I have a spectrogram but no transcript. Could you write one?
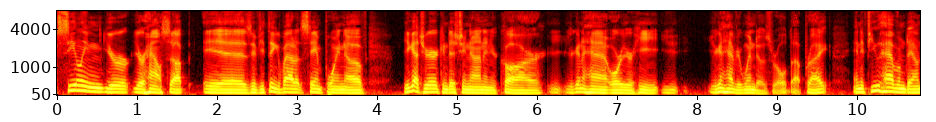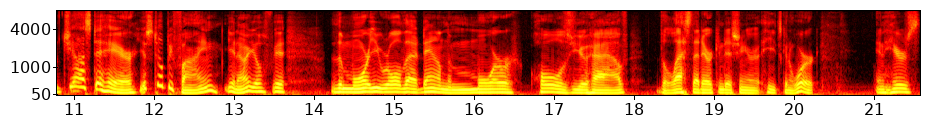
sealing your your house up is, if you think about it, standpoint of you got your air conditioning on in your car, you're gonna have or your heat, you, you're gonna have your windows rolled up, right? And if you have them down just a hair, you'll still be fine. You know, you'll the more you roll that down, the more holes you have, the less that air conditioning or heat's going to work. And here's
